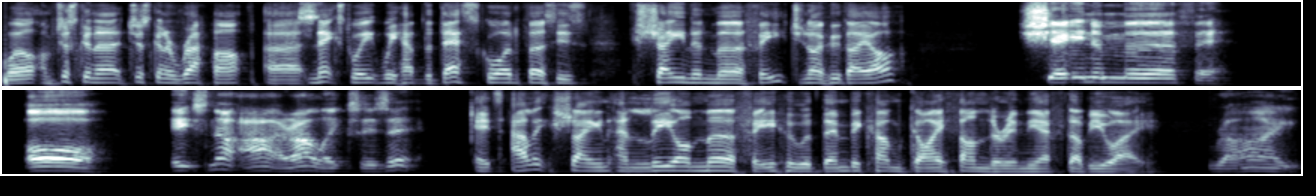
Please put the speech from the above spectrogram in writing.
Well, I'm just gonna just gonna wrap up. Uh, next week we have the Death Squad versus Shane and Murphy. Do you know who they are? Shane and Murphy. Oh, it's not our Alex, is it? It's Alex Shane and Leon Murphy, who would then become Guy Thunder in the FWA. Right.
